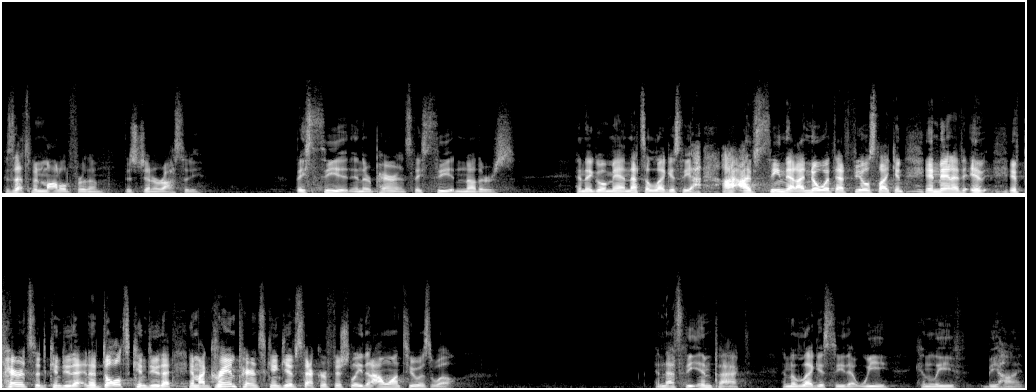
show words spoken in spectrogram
Because that's been modeled for them, this generosity. They see it in their parents, they see it in others. And they go, man, that's a legacy. I, have seen that. I know what that feels like. And, and man, if, if, if parents can do that, and adults can do that, and my grandparents can give sacrificially, then I want to as well. And that's the impact and the legacy that we can leave behind.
